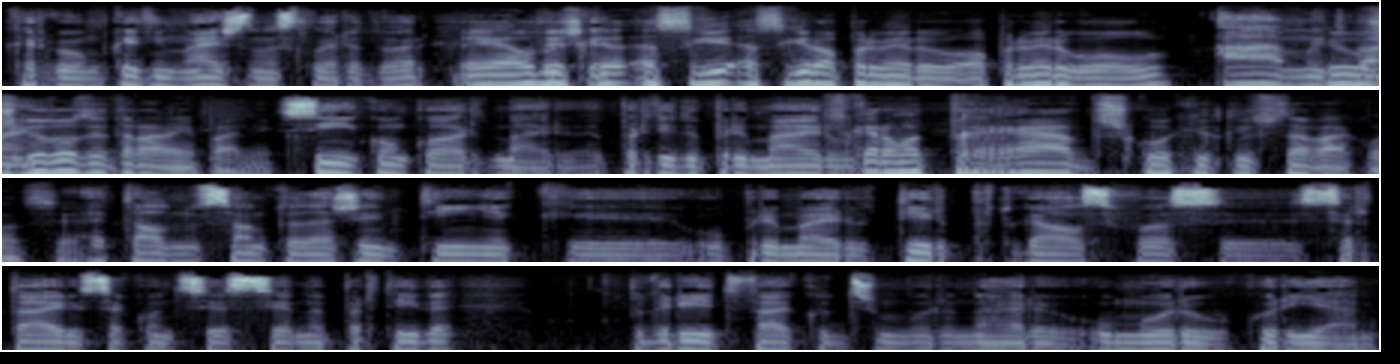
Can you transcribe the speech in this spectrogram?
carregou um bocadinho mais no acelerador. É, ele diz que a seguir, a seguir ao, primeiro, ao primeiro golo ah, que bem. os jogadores entraram em pânico. Sim, concordo, Mário. A partir do primeiro... Ficaram aterrados com aquilo que lhes estava a acontecer. A tal noção que toda a gente tinha que o primeiro tiro de Portugal, se fosse certeiro, se acontecesse cedo na partida, poderia de facto desmoronar o muro coreano.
